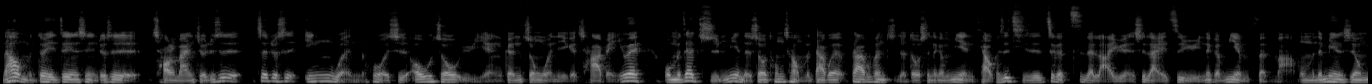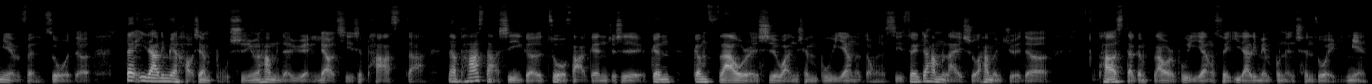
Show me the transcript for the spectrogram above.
然后我们对这件事情就是吵了蛮久，就是这就是英文或者是欧洲语言跟中文的一个差别，因为我们在指面的时候，通常我们大部分大部分指的都是那个面条，可是其实这个字的来源是来自于那个面粉嘛，我们的面是用面粉做的，但意大利面好像不是，因为他们的原料其实是 pasta，那 pasta 是一个做法跟就是跟跟 flour 是完全不一样的东西，所以对他们来说，他们觉得。Pasta 跟 flour 不一样，所以意大利面不能称作为面。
